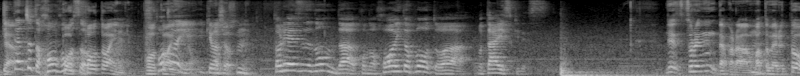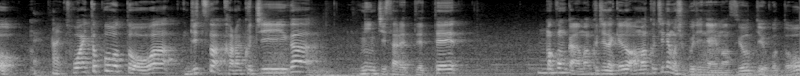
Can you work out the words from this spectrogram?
じゃあ一旦ちょっと本ポ放送。ポートワインポポートワイン行きましょう、うん、とりあえず飲んだこのホワイトポートはもう大好きです。でそれでだからまとめると、はい。ホワイトポートは実は辛口が認知されててうんまあ、今回甘口だけど甘口でも食事に合いますよっていうことを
